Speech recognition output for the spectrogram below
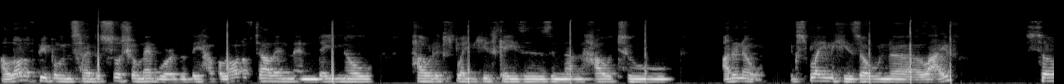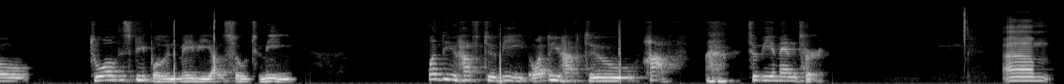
a lot of people inside the social network that they have a lot of talent and they know how to explain his cases and then how to I don't know explain his own uh, life. So to all these people and maybe also to me, what do you have to be? What do you have to have to be a mentor? Um,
